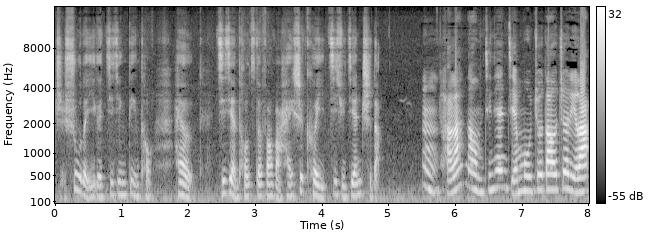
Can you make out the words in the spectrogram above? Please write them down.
指数的一个基金定投，还有极简投资的方法，还是可以继续坚持的。嗯，好啦，那我们今天节目就到这里啦，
